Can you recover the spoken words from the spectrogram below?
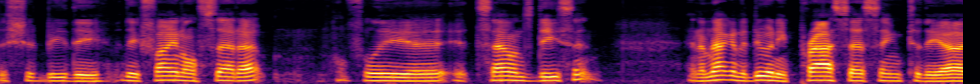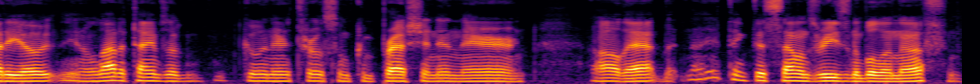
This should be the the final setup. Hopefully uh, it sounds decent, and I'm not going to do any processing to the audio. You know, a lot of times I'll go in there and throw some compression in there and all that, but I think this sounds reasonable enough. And,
